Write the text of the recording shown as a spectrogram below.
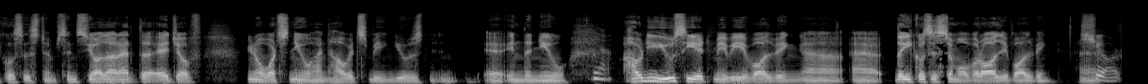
ecosystem since you all are at the edge of you know what's new and how it's being used in, in the new. Yeah. how do you see it maybe evolving uh, uh, the ecosystem overall evolving? Uh, sure.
